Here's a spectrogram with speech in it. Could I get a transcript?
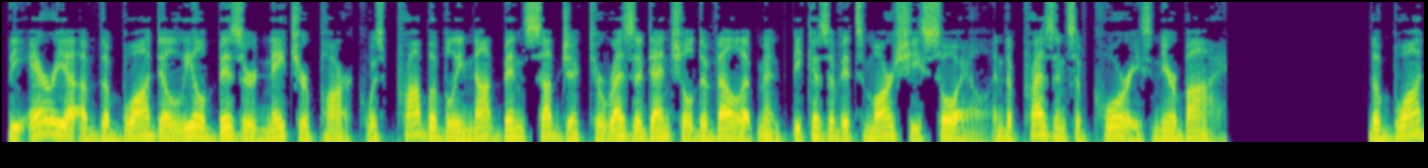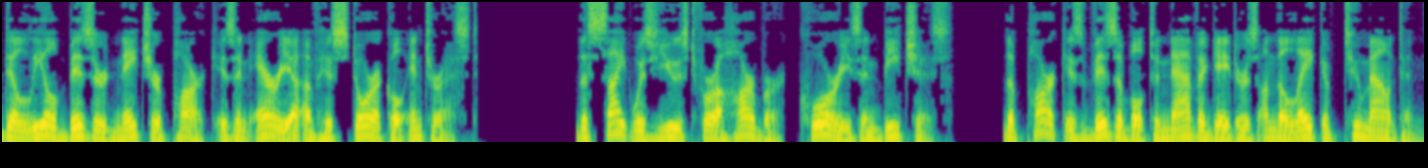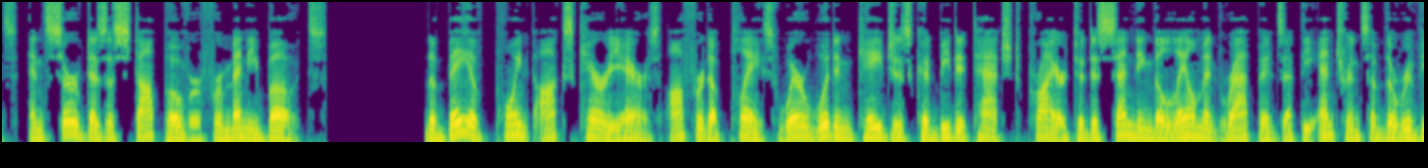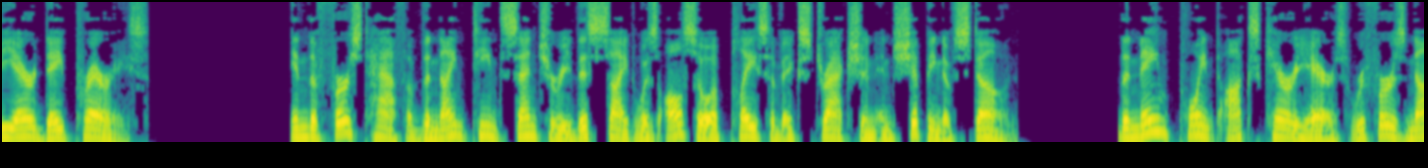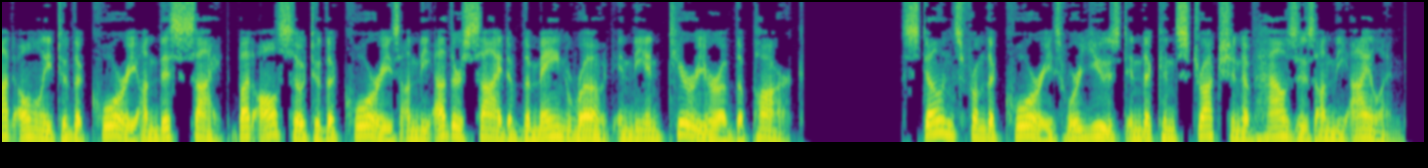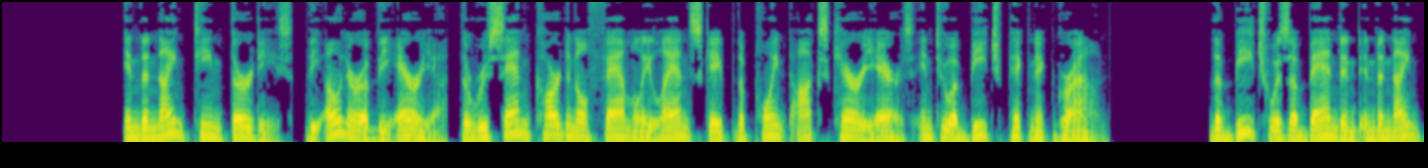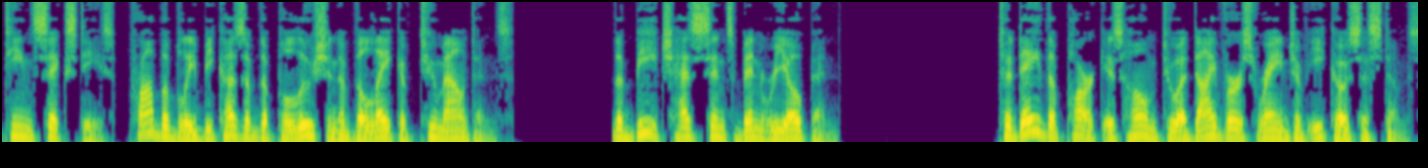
The area of the Bois de l'Île Bizard Nature Park was probably not been subject to residential development because of its marshy soil and the presence of quarries nearby. The Bois de l'Île Bizard Nature Park is an area of historical interest. The site was used for a harbour, quarries and beaches. The park is visible to navigators on the Lake of Two Mountains, and served as a stopover for many boats. The Bay of Pointe aux Carrières offered a place where wooden cages could be detached prior to descending the L'Aillement Rapids at the entrance of the Rivière des Prairies. In the first half of the 19th century this site was also a place of extraction and shipping of stone. The name Pointe aux Carrières refers not only to the quarry on this site but also to the quarries on the other side of the main road in the interior of the park. Stones from the quarries were used in the construction of houses on the island. In the 1930s, the owner of the area, the Roussan Cardinal family landscaped the Pointe aux Carrières into a beach picnic ground. The beach was abandoned in the 1960s, probably because of the pollution of the Lake of Two Mountains. The beach has since been reopened. Today the park is home to a diverse range of ecosystems.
